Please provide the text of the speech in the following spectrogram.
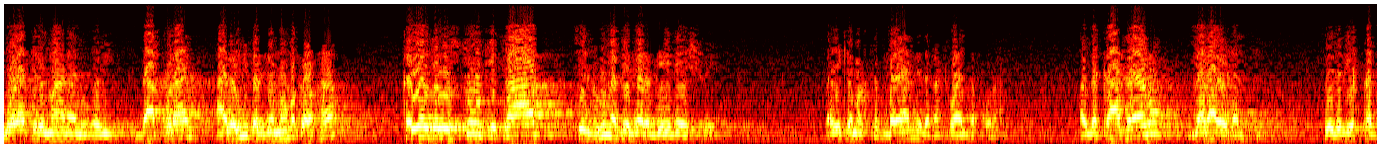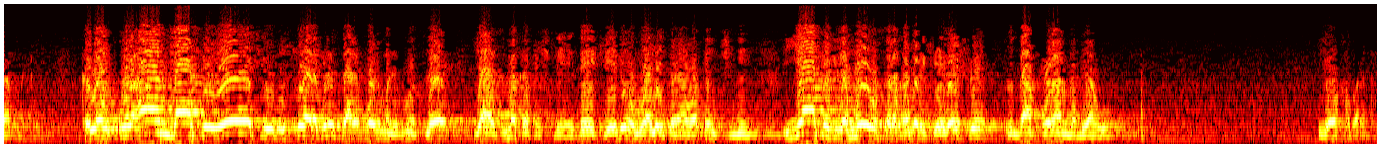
مراد له معنا لغوي دا قران علوي ترجمه مکوخه کله د لستو کتاب چې زونه ته ګرځېدې شوی په دې کې مقصد بیان دی د غټوالي د قران او د کافرانو درای غلطي په دې قدر نه که یو قران دا چې وې چې د سوره کې دا په لمن نه تل یا زمکه پښلې دې کې دی او ولې تر وته چني یا په دې مو سره خبرې کې راشي نو دا قران به بیا وو یو خبره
